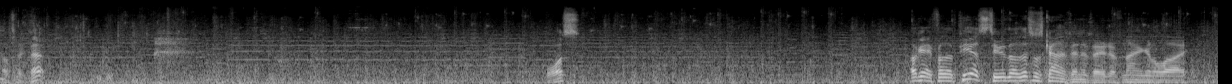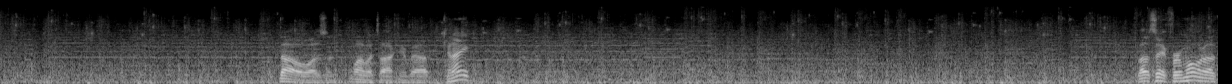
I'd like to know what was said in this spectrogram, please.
I'll take that. Okay, for the PS2 though, this was kind of innovative, not even gonna lie. No, it wasn't. What am I talking about? Can I... I'll say, for a moment.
